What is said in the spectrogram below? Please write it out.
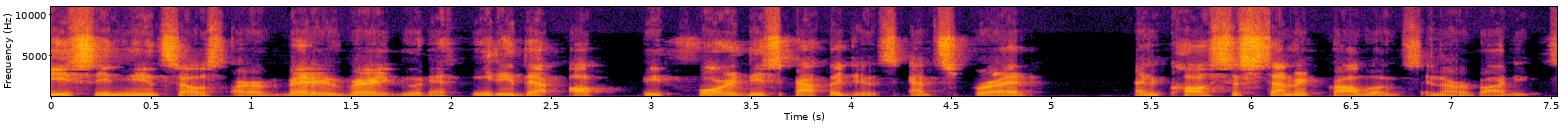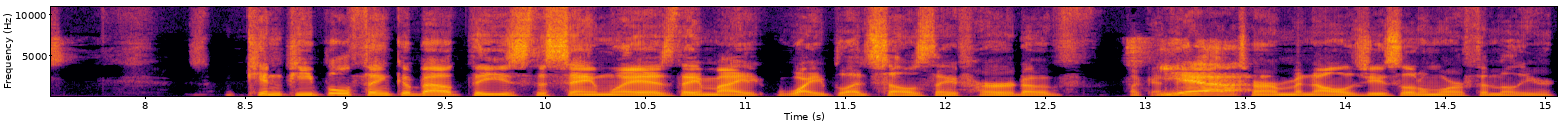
these immune cells are very, very good at eating them up before these pathogens can spread and cause systemic problems in our bodies. Can people think about these the same way as they might white blood cells they've heard of? Like yeah. terminology is a little more familiar.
